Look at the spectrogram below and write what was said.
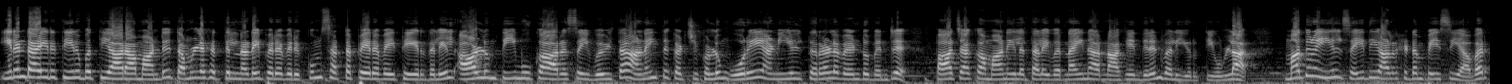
இரண்டாயிரத்தி இருபத்தி ஆறாம் ஆண்டு தமிழகத்தில் நடைபெறவிருக்கும் சட்டப்பேரவை தேர்தலில் ஆளும் திமுக அரசை வீழ்த்த அனைத்து கட்சிகளும் ஒரே அணியில் திரள வேண்டும் என்று பாஜக மாநில தலைவர் நயினார் நாகேந்திரன் வலியுறுத்தியுள்ளார். மதுரையில் செய்தியாளர்களிடம் பேசிய அவர்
